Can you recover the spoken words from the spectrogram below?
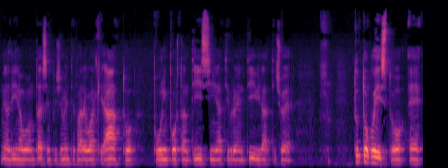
nella divina volontà è semplicemente fare qualche atto, pur importantissimi, atti preventivi, atti, cioè tutto questo è,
